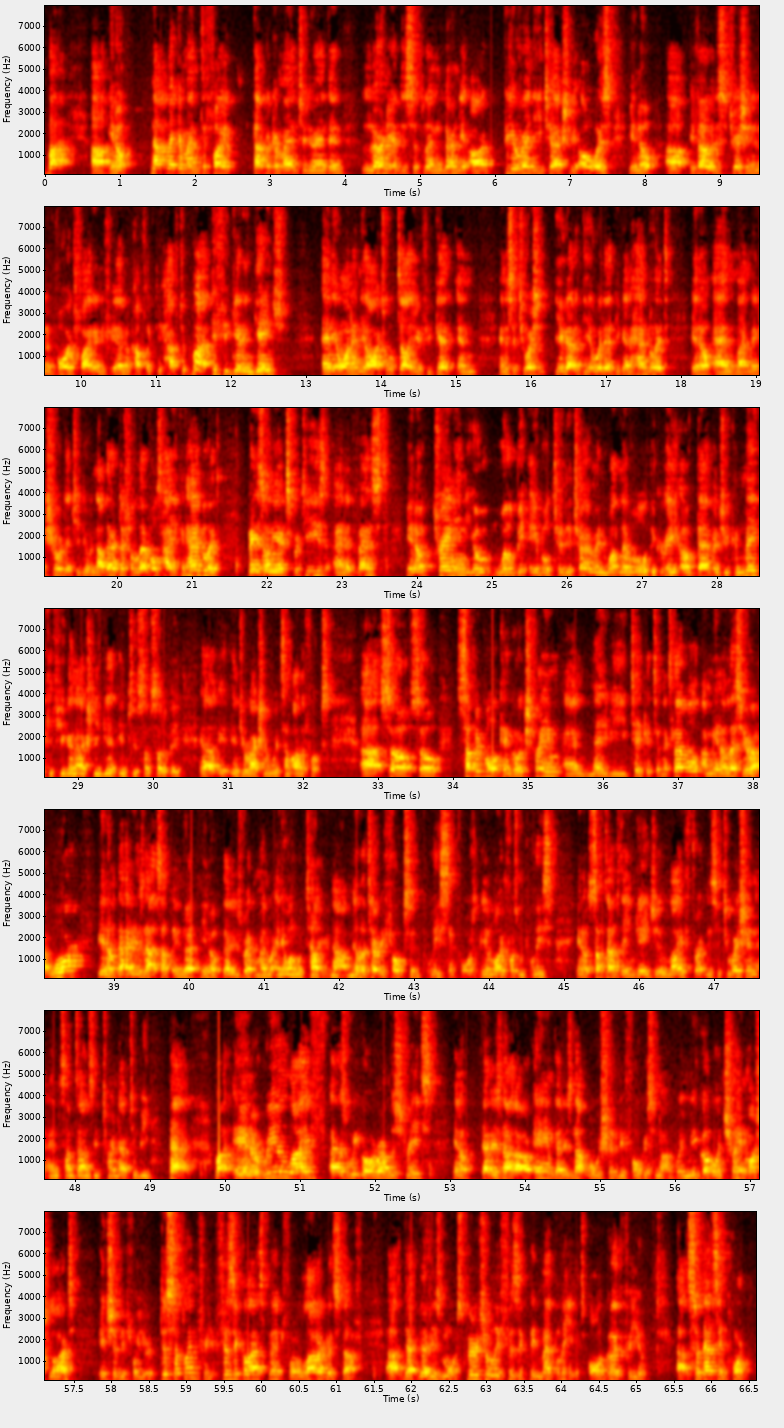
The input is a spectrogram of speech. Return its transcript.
But, uh, you know, not recommend to fight, not recommend to do anything. Learn your discipline, learn the art, be ready to actually always, you know, uh, evaluate the situation and avoid fighting. If you're in a conflict, you have to. But if you get engaged, anyone in the arts will tell you if you get in, in a situation, you got to deal with it, you got to handle it, you know, and might make sure that you do it. Now, there are different levels how you can handle it based on your expertise and advanced, you know, training. You will be able to determine what level or degree of damage you can make if you're going to actually get into some sort of a uh, interaction with some other folks. Uh, so, so some people can go extreme and maybe take it to the next level. I mean, unless you're at war, you know, that is not something that, you know, that is recommended or anyone will tell you. Now, military folks and police enforcement, you know, law enforcement police, you know, sometimes they engage in life-threatening situation and sometimes it turned out to be bad. But in a real life, as we go around the streets, you know, that is not our aim. That is not what we should be focusing on. When we go and train martial arts, it should be for your discipline, for your physical aspect, for a lot of good stuff. Uh, that, that is more spiritually, physically, mentally, it's all good for you. Uh, so that's important.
